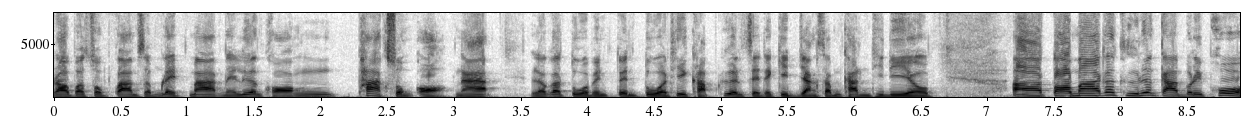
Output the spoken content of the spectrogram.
เราประสบความสำเร็จมากในเรื่องของภาคส่งออกนะแล้วก็ตัวเป็นเป็นตัวที่ขับเคลื่อนเศรษฐกิจอย่างสำคัญทีเดียวต่อมาก็คือเรื่องการบริโภค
